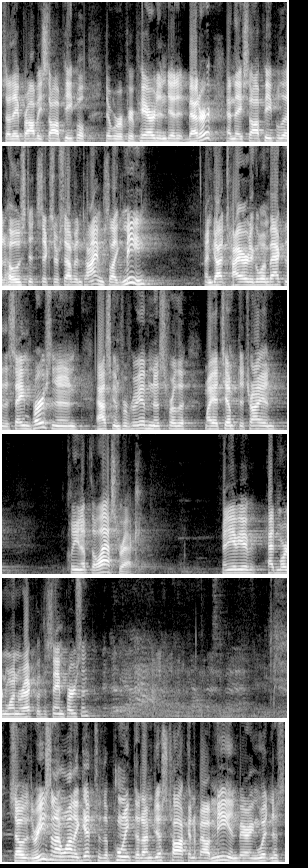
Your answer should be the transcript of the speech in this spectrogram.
So they probably saw people that were prepared and did it better, and they saw people that hosed it six or seven times, like me and got tired of going back to the same person and asking for forgiveness for the, my attempt to try and clean up the last wreck. Any of you had more than one wreck with the same person? So, the reason I want to get to the point that I'm just talking about me and bearing witness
